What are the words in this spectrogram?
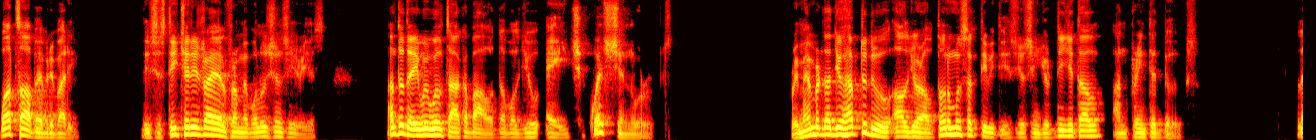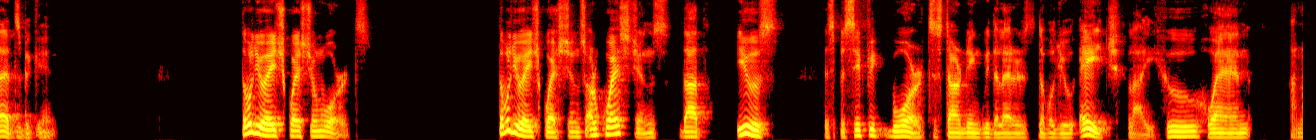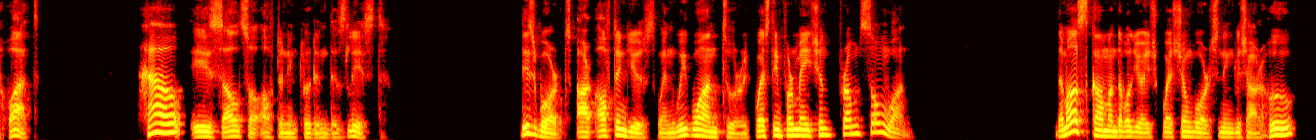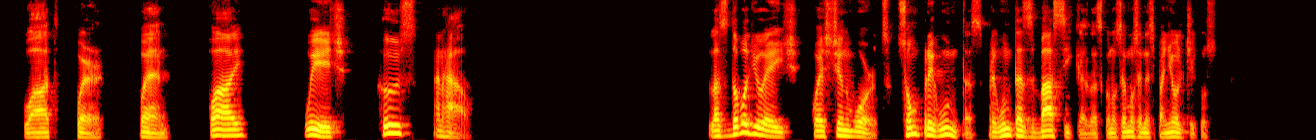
What's up, everybody? This is Teacher Israel from Evolution Series, and today we will talk about WH question words. Remember that you have to do all your autonomous activities using your digital and printed books. Let's begin. WH question words. WH questions are questions that use specific words starting with the letters WH, like who, when, and what. How is also often included in this list. These words are often used when we want to request information from someone. The most common WH question words in English are who, what, where, when, why, which, whose, and how. Las WH question words son preguntas, preguntas básicas, las conocemos en español, chicos.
